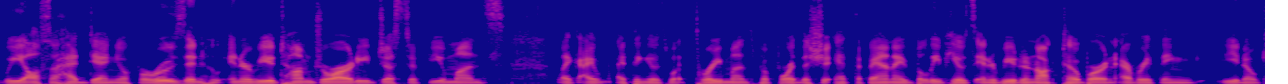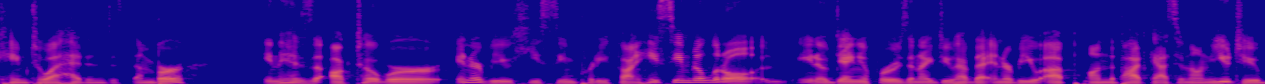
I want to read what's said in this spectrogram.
We also had Daniel Faruzin who interviewed Tom Girardi just a few months, like I, I think it was what three months before the shit hit the fan. I believe he was interviewed in October and everything, you know, came to a head in December in his October interview, he seemed pretty fine. He seemed a little, you know, Daniel Feruz, and I do have that interview up on the podcast and on YouTube.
